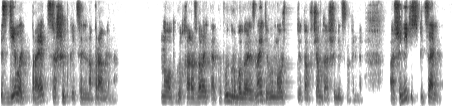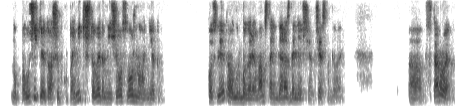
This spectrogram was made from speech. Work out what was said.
сделать проект с ошибкой целенаправленно. Ну вот, хорошо, давайте так. Вот вы, грубо говоря, знаете, вы можете там в чем-то ошибиться, например. Ошибитесь специально. Ну, получите эту ошибку, поймите, что в этом ничего сложного нету. После этого, грубо говоря, вам станет гораздо легче, я честно говорю. А, второе.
